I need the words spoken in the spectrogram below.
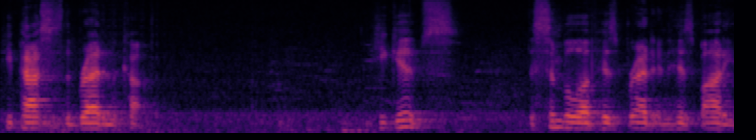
he passes the bread and the cup. He gives the symbol of his bread and his body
